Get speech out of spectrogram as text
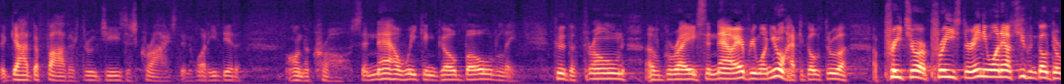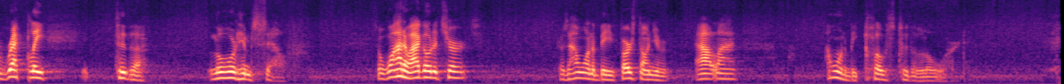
to God the Father through Jesus Christ and what he did on the cross. And now we can go boldly to the throne of grace. And now, everyone, you don't have to go through a, a preacher or a priest or anyone else. You can go directly to the Lord Himself. So, why do I go to church? Because I want to be, first on your outline, I want to be close to the Lord.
